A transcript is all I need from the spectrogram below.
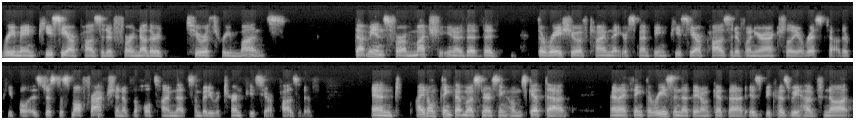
remain PCR positive for another two or three months. That means for a much, you know, the the the ratio of time that you're spent being PCR positive when you're actually a risk to other people is just a small fraction of the whole time that somebody would turn PCR positive. And I don't think that most nursing homes get that. And I think the reason that they don't get that is because we have not,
